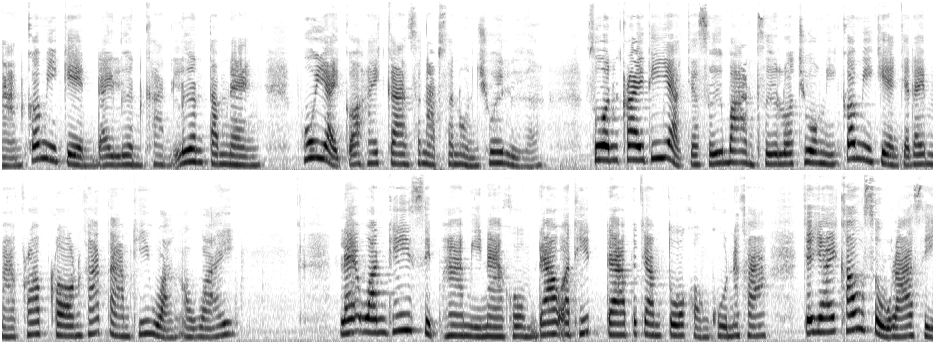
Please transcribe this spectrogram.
งาน ก็มีเกณฑ์ได้เลื่อนขั้นเลื่อนตำแหน่ง ผู้ใหญ่ก็ให้การสนับสนุนช่วยเหลือ ส่วนใครที่อยากจะซื้อบ้านซื้อรถช่วงนี้ก็มีเกณฑ์จะได้มาครอบครองนะคะตามที่หวังเอาไว้ และวันที่ 15 มีนาคม ดาวอาทิตย์ดาวประจำตัวของคุณนะคะ จะย้ายเข้าสู่ราศี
